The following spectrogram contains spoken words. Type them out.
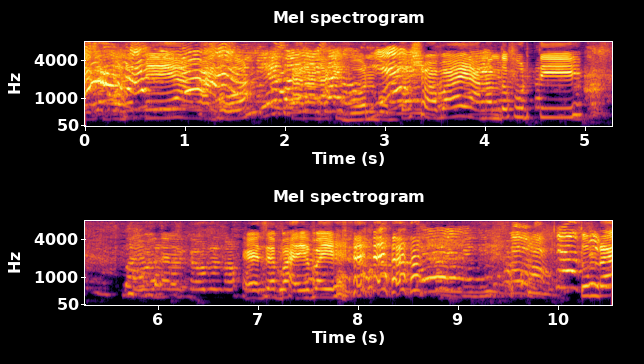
এই যে বোনের মেয়ে আমার বোন। তারা নাকি বোন। বোন তো সবাই আনন্দ ফুর্তি। এই যে ভাই ভাই তোমরা?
